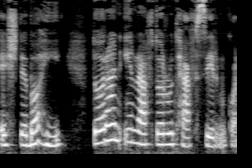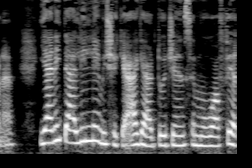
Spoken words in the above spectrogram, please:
اشتباهی دارن این رفتار رو تفسیر می‌کنن. یعنی دلیل نمیشه که اگر دو جنس موافق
